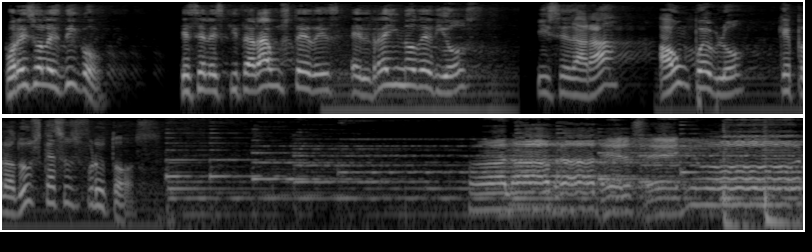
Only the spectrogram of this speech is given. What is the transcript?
Por eso les digo que se les quitará a ustedes el reino de Dios y se dará a un pueblo que produzca sus frutos. Palabra del Señor.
